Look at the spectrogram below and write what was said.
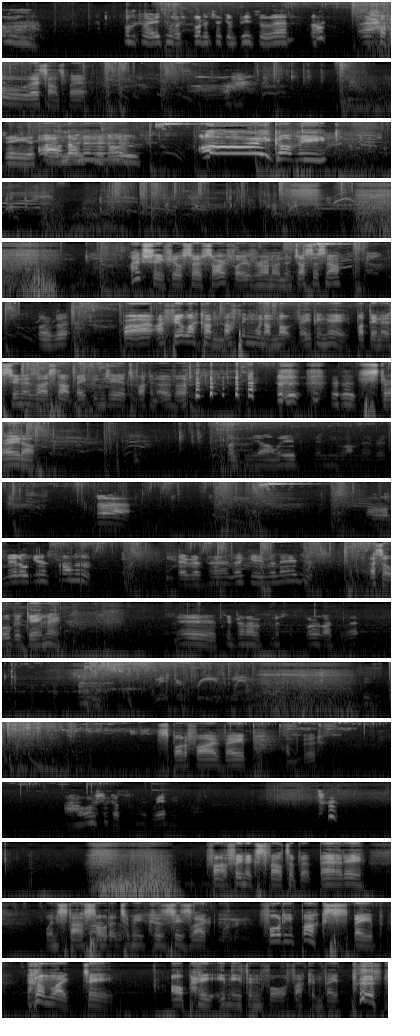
Oh, fuck, I ate too much butter chicken pizza, man. Ah, ah, Oh, that sounds bad. oh. Gee, that's Oh, no, no, no, no, no. Oh, he got me! I actually feel so sorry for everyone on Injustice now. What is it? Bro, I, I feel like I'm nothing when I'm not vaping, eh? But then as soon as I start vaping, G, it's fucking over. Straight up. Like me on weed, and you run there, Ah. Oh, Metal Gear Solid. Haven't heard that game in ages. That's a all good game, eh? Yeah, too bad I haven't finished the storyline for that. Mr. Freeze wins. Spotify, vape, I'm good. Oh, I wish I could smoke weed. Fa- Phoenix felt a bit bad, eh? When Star sold it to me because he's like, 40 bucks, babe. And I'm like, gee, I'll pay anything for a fucking vape.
